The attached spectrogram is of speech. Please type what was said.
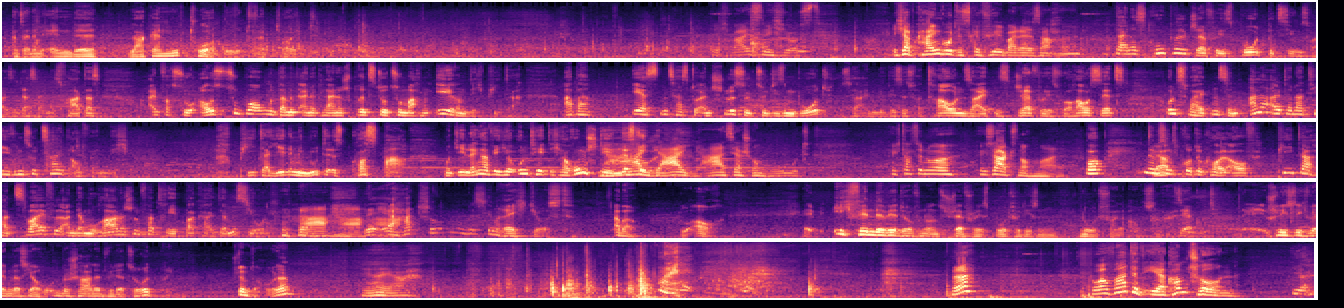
An seinem Ende lag ein Motorboot verteut. Ich weiß nicht, Just. Ich habe kein gutes Gefühl bei der Sache. Deine Skrupel, Jeffreys Boot bzw. das seines Vaters, einfach so auszuborgen und damit eine kleine Spritztour zu machen, ehren dich, Peter. Aber erstens hast du einen Schlüssel zu diesem Boot, was ja ein gewisses Vertrauen seitens Jeffreys voraussetzt. Und zweitens sind alle Alternativen zu zeitaufwendig. Ach, Peter, jede Minute ist kostbar. Und je länger wir hier untätig herumstehen, Ja, desto... ja, ja, ist ja schon gut. Ich dachte nur, ich sag's nochmal. Bob, nimm's Ja. ins Protokoll auf. Peter hat Zweifel an der moralischen Vertretbarkeit der Mission. er hat schon ein bisschen recht, Just. Aber du auch. Ich finde, wir dürfen uns Jeffreys Boot für diesen Notfall ausleihen. Sehr gut. Schließlich werden wir es ja auch unbeschadet wieder zurückbringen. Stimmt doch, oder? Ja, ja. Na? Worauf wartet ihr? Kommt schon. Hier,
